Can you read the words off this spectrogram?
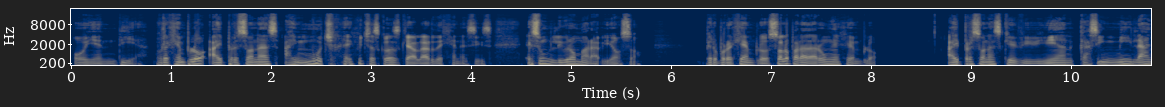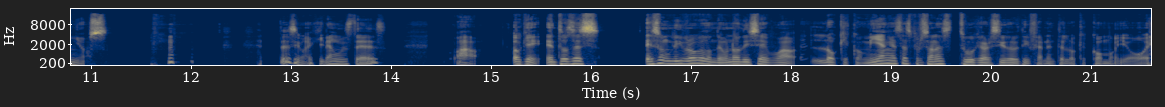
hoy en día. Por ejemplo, hay personas, hay, hay muchas cosas que hablar de Génesis. Es un libro maravilloso. Pero, por ejemplo, solo para dar un ejemplo, hay personas que vivían casi mil años. ¿Se imaginan ustedes? Wow. Ok, entonces es un libro donde uno dice, wow, lo que comían estas personas tuvo que haber sido diferente de lo que como yo hoy.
